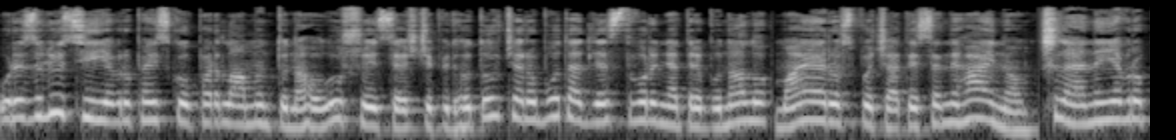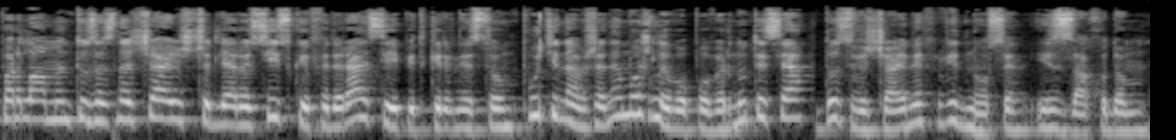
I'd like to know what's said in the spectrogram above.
У резолюції європейського парламенту наголошується, що підготовча робота для створення трибуналу має розпочатися негайно. Члени Європарламенту зазначають, що для Російської Федерації під керівництвом Путіна вже неможливо повернутися до звичайних відносин із Заходом.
